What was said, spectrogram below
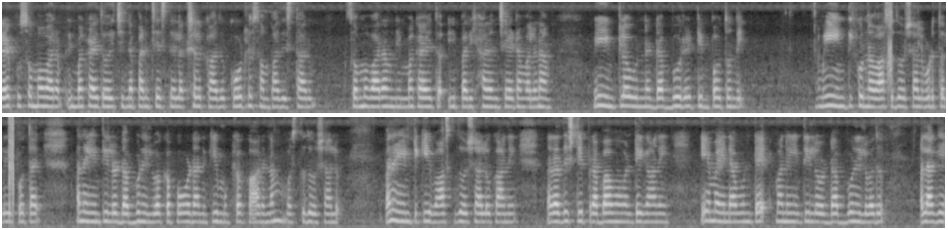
రేపు సోమవారం నిమ్మకాయతో ఈ చిన్న పని చేస్తే లక్షలు కాదు కోట్లు సంపాదిస్తారు. సోమవారం నిమ్మకాయతో ఈ పరిహారం చేయడం వలన మీ ఇంట్లో ఉన్న డబ్బు రెట్టింపు అవుతుంది మీ ఇంటికి ఉన్న వాస్తు దోషాలు కూడా తొలగిపోతాయి. మన ఇంటిలో డబ్బు నిల్వకపోవడానికి ముఖ్య కారణం వస్తు దోషాలు మన ఇంటికి వాస్తు దోషాలు కానీ నరదిష్టి ప్రభావం వంటి కానీ ఏమైనా ఉంటే మన ఇంటిలో డబ్బు నిలవదు. అలాగే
